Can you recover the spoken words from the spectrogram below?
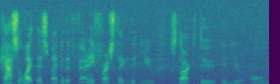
castle like this might be the very first thing that you start to do in your own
